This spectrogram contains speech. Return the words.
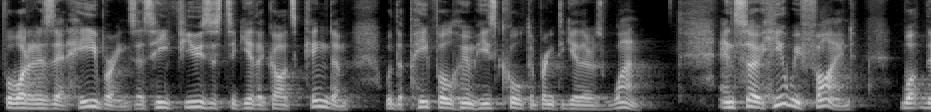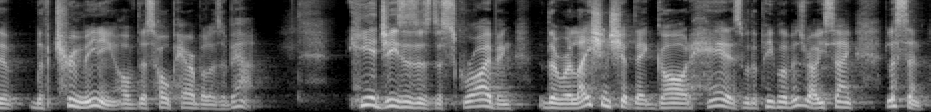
for what it is that he brings as he fuses together God's kingdom with the people whom he's called to bring together as one. And so here we find what the, the true meaning of this whole parable is about. Here, Jesus is describing the relationship that God has with the people of Israel. He's saying, Listen,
